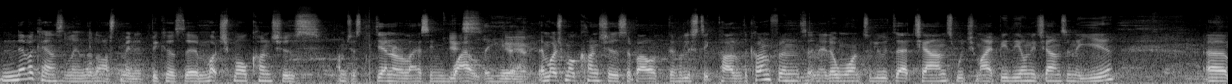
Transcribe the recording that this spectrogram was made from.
never cancel in the last minute because they're much more conscious. I'm just generalizing yes. wildly here. Yeah, yeah. They're much more conscious about the holistic part of the conference, and they don't want to lose that chance, which might be the only chance in a year. Uh,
